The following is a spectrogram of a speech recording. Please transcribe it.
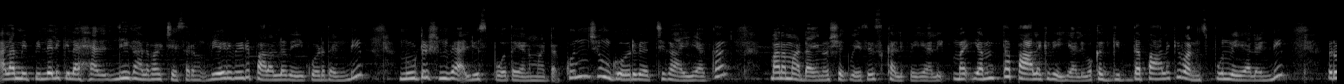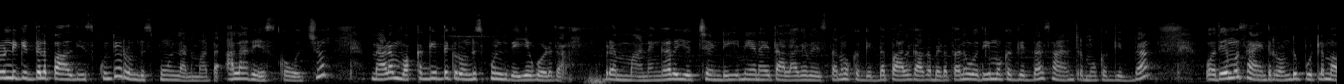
అలా మీ పిల్లలకి ఇలా హెల్దీగా అలవాటు చేశారు. వేడి వేడి పాలల్లో వేయకూడదండి. న్యూట్రిషన్ వాల్యూస్ పోతాయి అనమాట కొంచెం గోరువెచ్చగా అయ్యాక మనం ఆ డైనోషేక్ వేసేసి కలిపేయాలి. మరి ఎంత పాలకి వేయాలి? ఒక గిద్ద పాలకి వన్ స్పూన్ వేయాలండి. రెండు గిద్దల పాలు తీసుకుంటే రెండు స్పూన్లు అనమాట అలా వేసుకోవచ్చు. మేడం ఒక్క గిద్దకి రెండు స్పూన్లు వేయకూడదా? బ్రహ్మాండంగా వేయొచ్చండి. నేనైతే అలాగే వేస్తాను. ఒక గిద్ద పాలు కాకబెడతాను. ఉదయం ఒక గిద్ద సాయంత్రం ఒక గిద్ద. ఉదయం సాయంత్రం రెండు పూట్ల మా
